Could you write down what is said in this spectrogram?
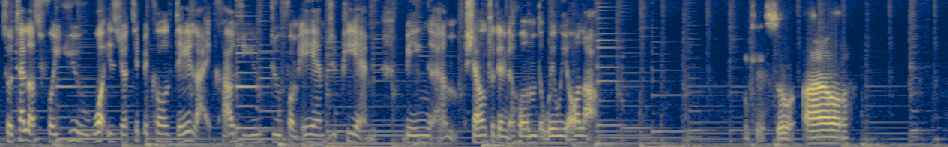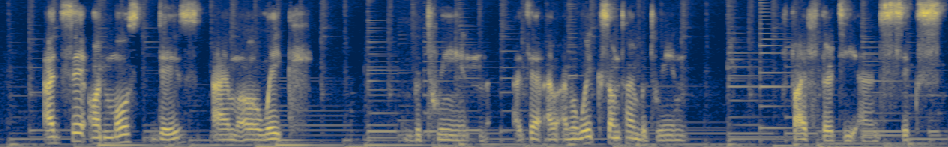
So tell us for you what is your typical day like? How do you do from am to pm being um, sheltered in the home the way we all are? Okay so i'll i'd say on most days i'm awake between i'd say i'm, I'm awake sometime between 5.30 and 6.30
